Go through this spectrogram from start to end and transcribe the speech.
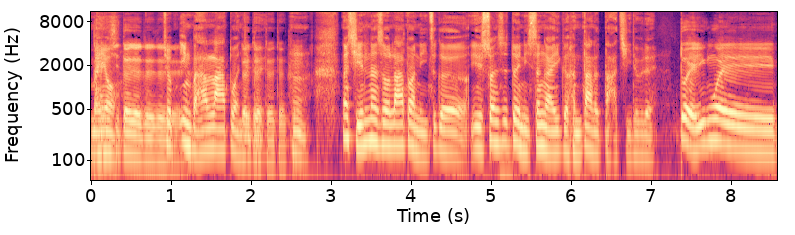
没有对对对对，就硬把它拉断就对。对对对对对。嗯，那其实那时候拉断你这个也算是对你生涯一个很大的打击，对不对？对，因为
